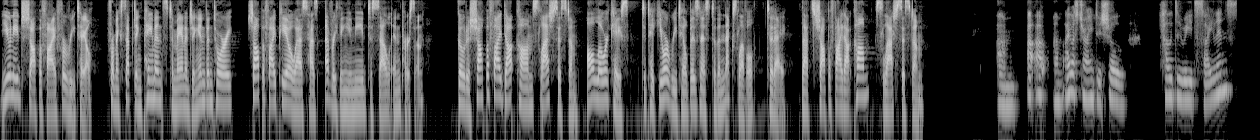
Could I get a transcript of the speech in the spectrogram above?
You need Shopify for retail. From accepting payments to managing inventory, Shopify POS has everything you need to sell in person. Go to shopify.com slash system, all lowercase to take your retail business to the next level today. That's shopify.com slash system. Um, I, I, um, I was trying to show how to read silence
